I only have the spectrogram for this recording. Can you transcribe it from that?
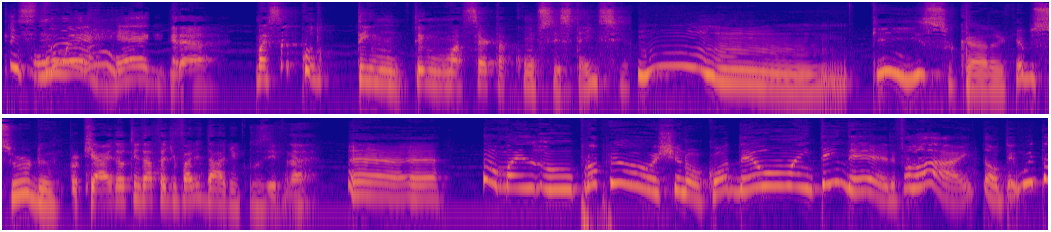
Que Não é regra, mas sabe quando tem, um, tem uma certa consistência? Hum. Que isso, cara? Que absurdo. Porque a idol tem data de validade, inclusive, né? É, é. Não, mas o próprio Shinoko deu a entender. Ele falou: ah, então, tem muita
